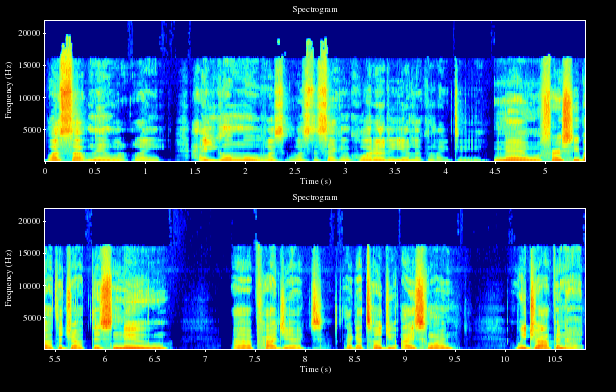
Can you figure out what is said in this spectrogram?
what's up, man? Like how you gonna move? What's what's the second quarter of the year looking like to you? Man, well, first we about to drop this new uh project. Like I told you, Ice One. We dropping that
